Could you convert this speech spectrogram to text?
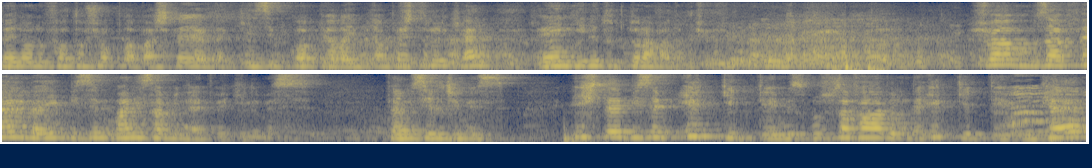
Ben onu Photoshop'la başka yerden kesip kopyalayıp yapıştırırken rengini tutturamadım çocuğu. Şu an Muzaffer Bey bizim Manisa milletvekilimiz, temsilcimiz. İşte bizim ilk gittiğimiz, Mustafa abinin de ilk gittiği ülke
